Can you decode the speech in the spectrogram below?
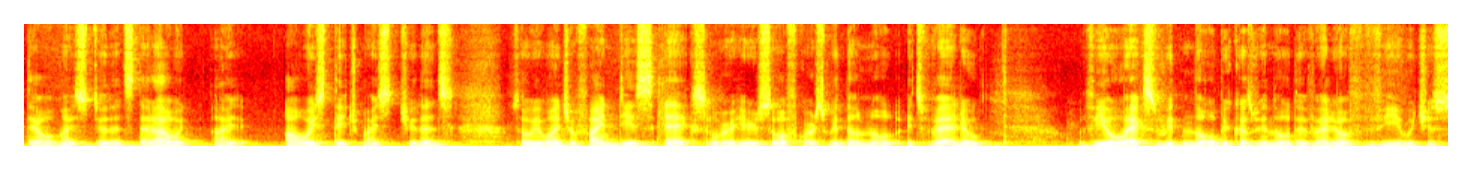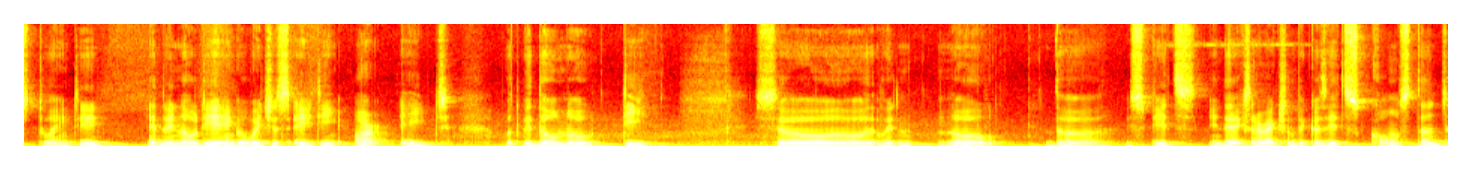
tell my students that i would i always teach my students. So we want to find this x over here. So of course we don't know its value. Vox we know because we know the value of v which is 20 and we know the angle which is 18 or 8 but we don't know t. So we know the speeds in the x direction because it's constant.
